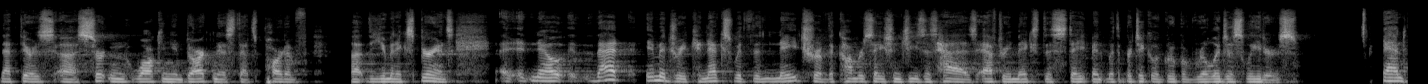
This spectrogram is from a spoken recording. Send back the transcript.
That there's a certain walking in darkness that's part of uh, the human experience. Uh, now, that imagery connects with the nature of the conversation Jesus has after he makes this statement with a particular group of religious leaders. And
